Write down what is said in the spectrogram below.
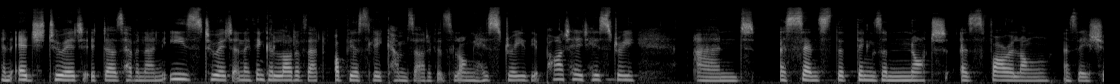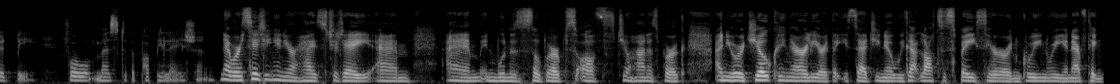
an edge to it, it does have an unease to it, and I think a lot of that obviously comes out of its long history, the apartheid history, and a sense that things are not as far along as they should be for most of the population. Now, we're sitting in your house today um, um, in one of the suburbs of Johannesburg, and you were joking earlier that you said, you know, we got lots of space here and greenery and everything,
